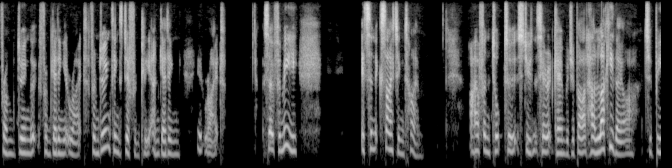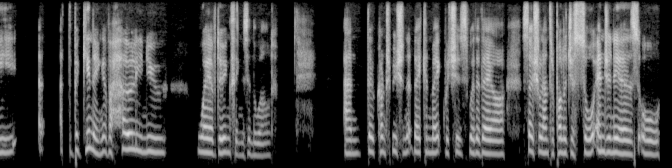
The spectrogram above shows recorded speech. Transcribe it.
from doing the, from getting it right, from doing things differently and getting it right. So for me, it's an exciting time. I often talk to students here at Cambridge about how lucky they are to be at the beginning of a wholly new way of doing things in the world. And the contribution that they can make, which is whether they are social anthropologists or engineers or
